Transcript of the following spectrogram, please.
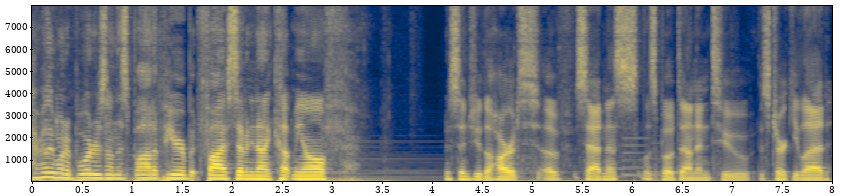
I really wanted borders on this bot up here, but 579 cut me off. Send you the heart of sadness. Let's boat down into this turkey lad.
